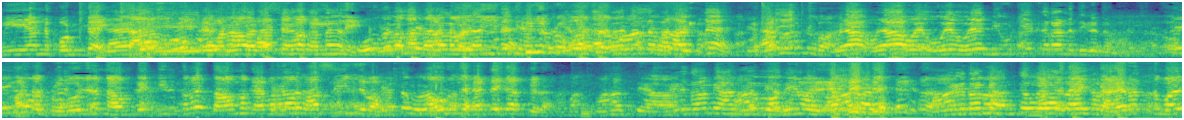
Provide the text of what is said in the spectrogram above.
මේ යන්න පොඩ්ඩයි. තාම එවනවා පස්සේ මම ඉන්නේ. ඒවා කතා කරලා වැඩක් නැහැ. ඔයා ඔයා ඔය ඔය ඔය ඩියුටිය කරන්න දිගටම. මට ප්‍රොමෝෂන් හම්බෙච්ච ඉතින් තමයි තාම කැමරාව පස්සේ ඉන්නේ මම අවුරුදු 61ක් වෙලා. මහත්තයා මේක තමයි අන්තිම. මේක තමයි අන්තිම මට දැන්. ජයරත්න මල්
